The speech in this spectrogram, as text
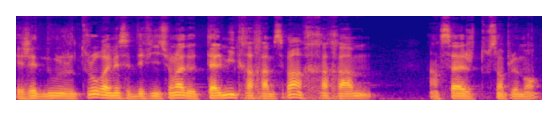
Et j'ai tou- toujours aimé cette définition-là de Talmid Chacham. C'est pas un Chacham, un sage tout simplement.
